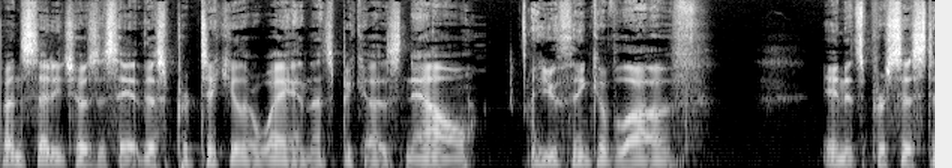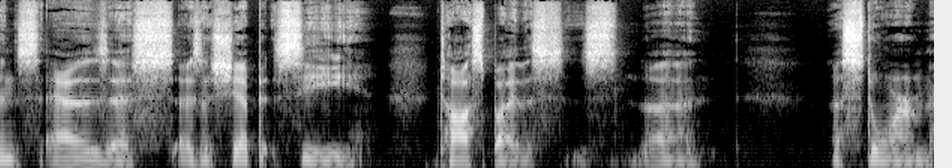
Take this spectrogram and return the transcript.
but instead he chose to say it this particular way, and that's because now you think of love in its persistence as a as a ship at sea, tossed by this uh, a storm.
